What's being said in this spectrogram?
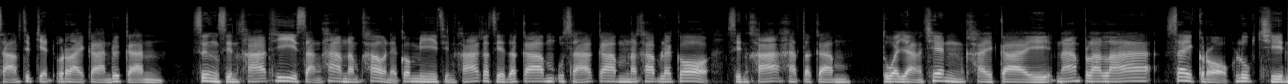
137 รายการด้วยกัน ซึ่งสินค้าที่สั่งห้ามนำเข้าเนี่ยก็มีสินค้าเกษตรกรรม อุตสาหกรรมนะครับ และก็สินค้าหัตถกรรม ตัวอย่างเช่น ไข่ไก่ น้ำปลาล้า ไส้กรอก ลูกชิ้น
